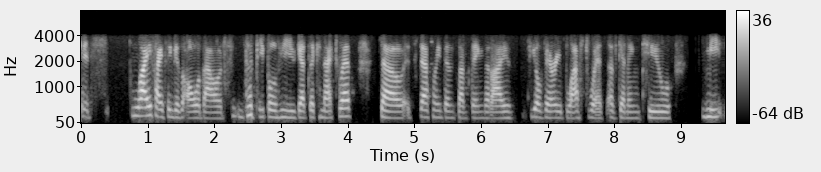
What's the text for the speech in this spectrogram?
it's life, I think, is all about the people who you get to connect with. So it's definitely been something that I feel very blessed with of getting to meet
